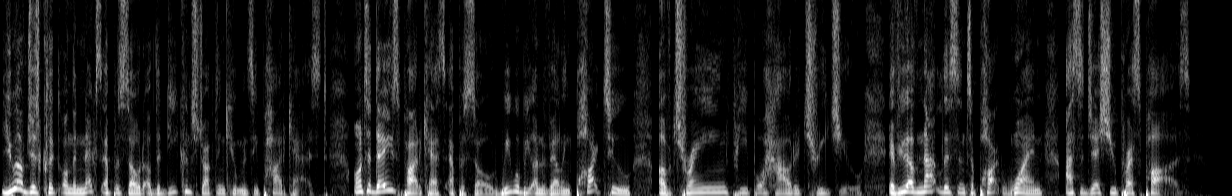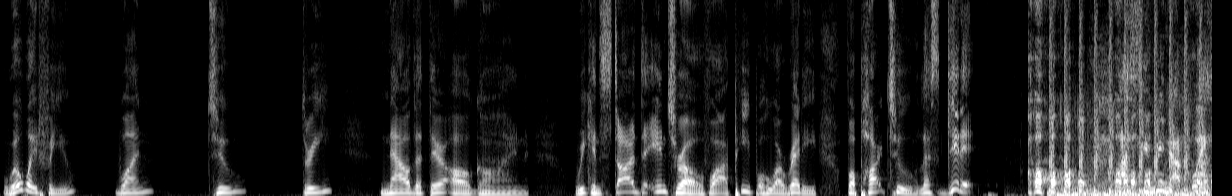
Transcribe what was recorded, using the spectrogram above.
You have just clicked on the next episode of the Deconstructing Humancy podcast. On today's podcast episode, we will be unveiling part two of Train People How to Treat You. If you have not listened to part one, I suggest you press pause. We'll wait for you. One, two, three. Now that they're all gone, we can start the intro for our people who are ready for part two. Let's get it. Oh, I see we not playing.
